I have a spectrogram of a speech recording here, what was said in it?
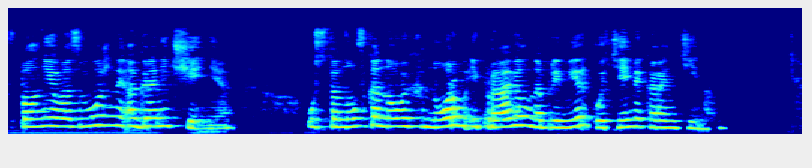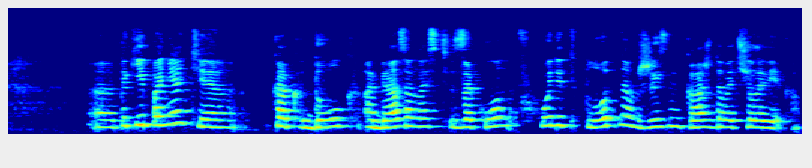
Вполне возможны ограничения, установка новых норм и правил, например, по теме карантина. Э, такие понятия, как долг, обязанность, закон, входят плотно в жизнь каждого человека.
